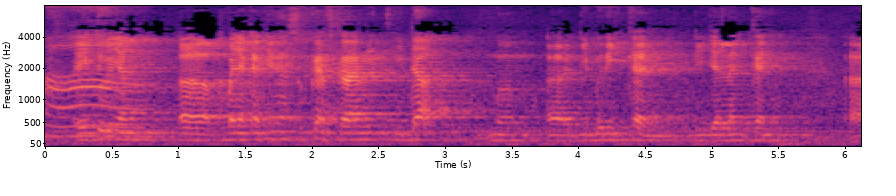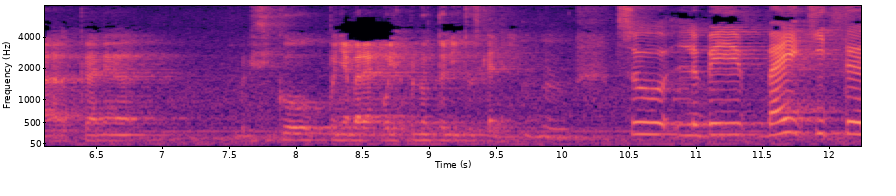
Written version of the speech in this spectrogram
Ah. Iaitu yang uh, kebanyakannya sukan sekarang ini tidak mem, uh, diberikan dijalankan uh, kerana risiko penyebaran oleh penonton itu sekali. Mhm. So lebih baik kita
